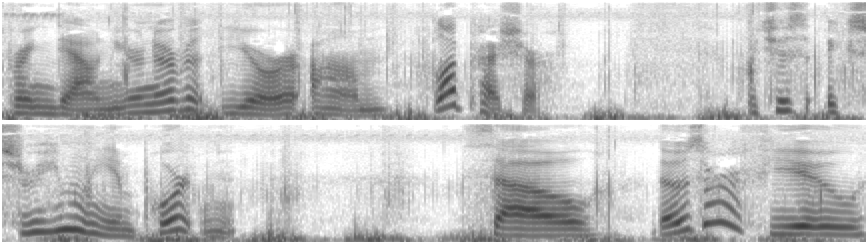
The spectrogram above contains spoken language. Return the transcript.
bring down your nerve, your um, blood pressure, which is extremely important. So those are a few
